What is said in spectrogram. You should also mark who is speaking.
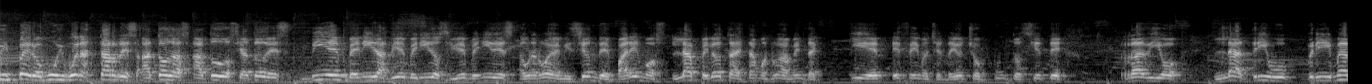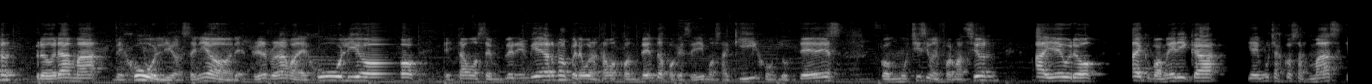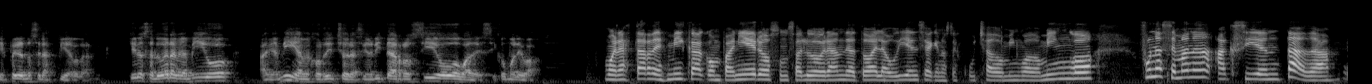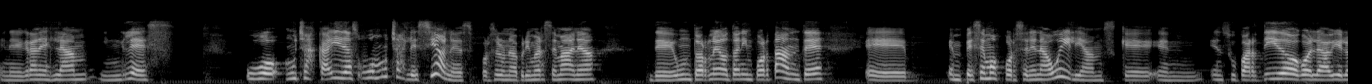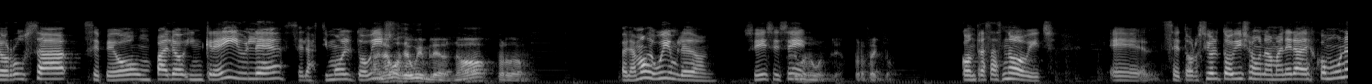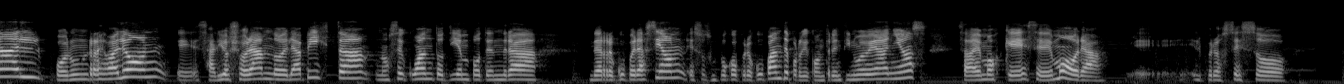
Speaker 1: Muy, pero muy buenas tardes a todas, a todos y a todes. Bienvenidas, bienvenidos y bienvenides a una nueva emisión de Paremos la Pelota. Estamos nuevamente aquí en FM 88.7 Radio La Tribu. Primer programa de julio, señores. Primer programa de julio. Estamos en pleno invierno, pero bueno, estamos contentos porque seguimos aquí junto a ustedes con muchísima información. Hay Euro, hay Copa América y hay muchas cosas más que espero no se las pierdan. Quiero saludar a mi amigo a mi amiga, mejor dicho, la señorita Rocío Badesi. ¿Cómo le va?
Speaker 2: Buenas tardes, Mica, compañeros. Un saludo grande a toda la audiencia que nos escucha domingo a domingo. Fue una semana accidentada en el Gran Slam inglés. Hubo muchas caídas, hubo muchas lesiones por ser una primera semana de un torneo tan importante. Eh, empecemos por Serena Williams, que en, en, su partido con la bielorrusa se pegó un palo increíble, se lastimó el tobillo.
Speaker 1: Hablamos de Wimbledon, ¿no? Perdón.
Speaker 2: Hablamos de Wimbledon. Sí, sí, sí.
Speaker 1: Hablamos de Wimbledon, perfecto.
Speaker 2: Contra Sasnovich. Eh, se torció el tobillo de una manera descomunal por un resbalón, eh, salió llorando de la pista, no sé cuánto tiempo tendrá de recuperación, eso es un poco preocupante porque con 39 años sabemos que se demora eh, el proceso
